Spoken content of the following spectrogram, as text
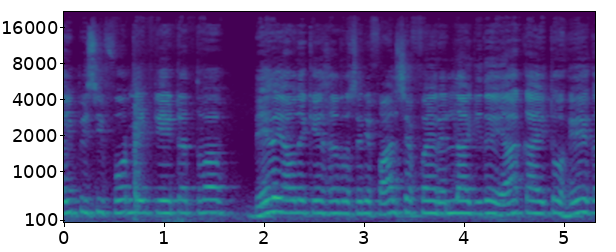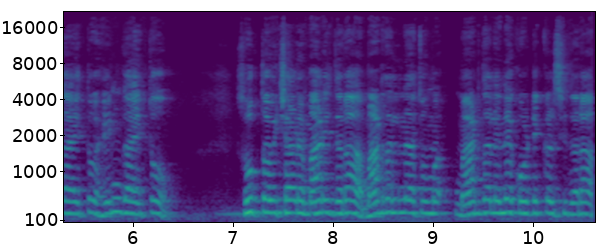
I P C four ninety eight ಅಥವಾ ಬೇರೆ ಯಾವುದೇ ಕೇಸ್ ಆದರೂ ಸರಿ ಫಾಲ್ಸ್ ಎಫ್ ಐ ಆರ್ ಎಲ್ಲಾಗಿದೆ ಯಾಕಾಯಿತು, ಹೇಗಾಯಿತು, ಹೆಂಗಾಯಿತು? ಸೂಕ್ತ ವಿಚಾರಣೆ ಮಾಡಿದ್ದಾರಾ ಮಾಡ್ದಲ್ಲಿನ ಅಥವಾ ಮಾಡ್ದಲೇ ಕೋರ್ಟಿಗೆ ಕಳಿಸಿದಾರಾ?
